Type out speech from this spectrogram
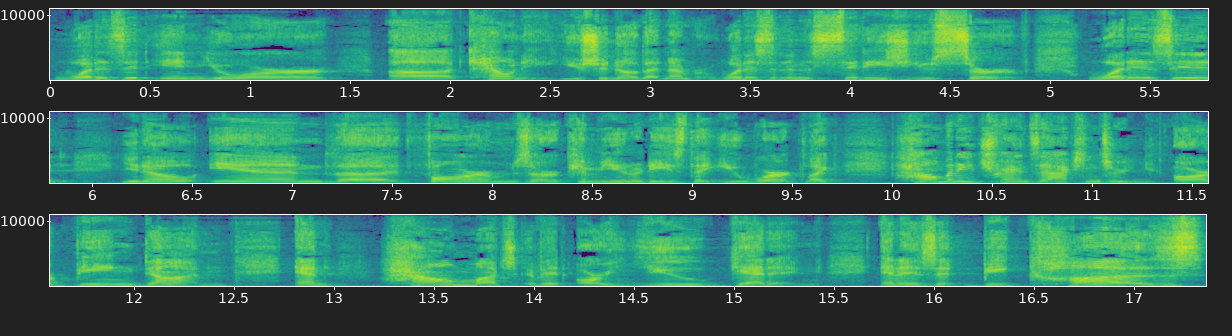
What is it in your uh, county? You should know that number. What is it in the cities you serve? What is it, you know, in the farms or communities that you work? Like, how many transactions are, are being done and how much of it are you getting? And is it because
